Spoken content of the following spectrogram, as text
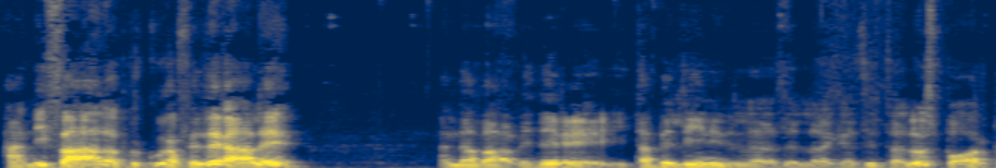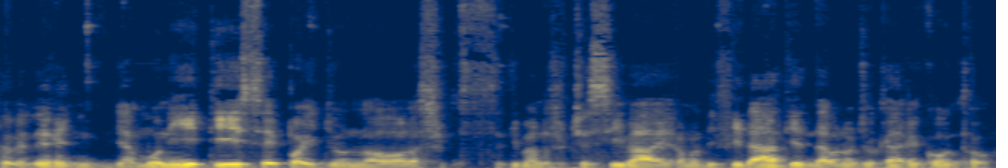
Anni fa la Procura federale andava a vedere i tabellini della, della, Gazzetta dello Sport per vedere gli ammoniti, se poi il giorno, la settimana successiva erano diffidati e andavano a giocare contro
